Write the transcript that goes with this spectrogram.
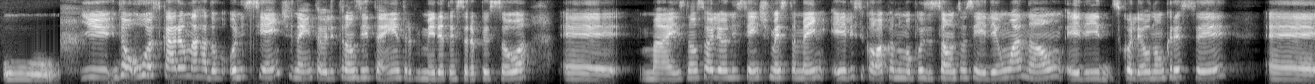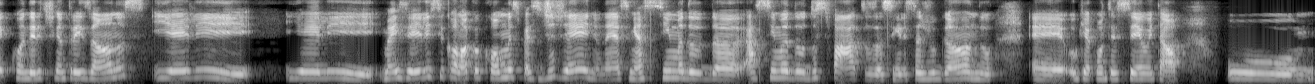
o... E, então, o Oscar é um narrador onisciente, né? Então, ele transita entre a primeira e a terceira pessoa. É, mas não só ele é onisciente, mas também ele se coloca numa posição. Então, assim, ele é um anão, ele escolheu não crescer é, quando ele tinha três anos. E ele. E ele. Mas ele se coloca como uma espécie de gênio, né? Assim, acima, do, da, acima do, dos fatos, assim, ele está julgando é, o que aconteceu e tal o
